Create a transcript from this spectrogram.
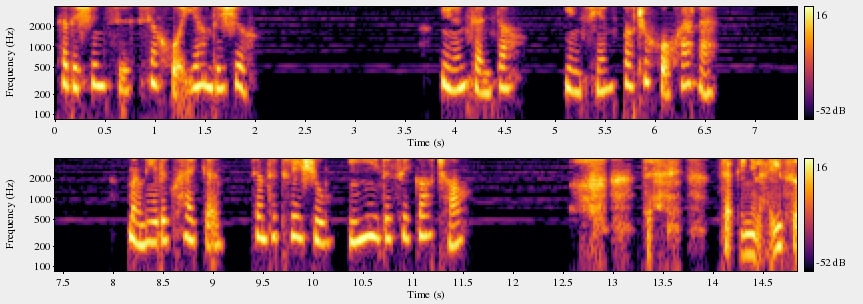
她的身子像火一样的热，女人感到眼前爆出火花来。猛烈的快感将他推入淫欲的最高潮。再再给你来一次。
